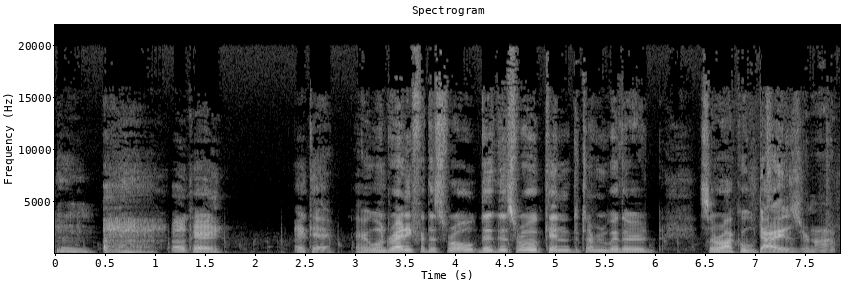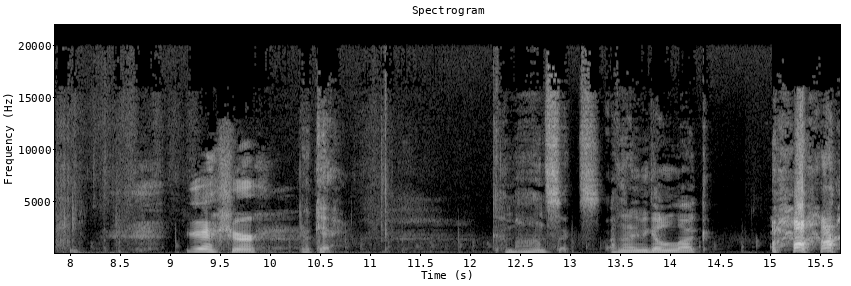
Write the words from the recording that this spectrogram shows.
okay. Okay. Everyone ready for this roll? This roll can determine whether Sirocco dies or not. Yeah, sure. Okay. Come on, six. I'm not even gonna look. That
